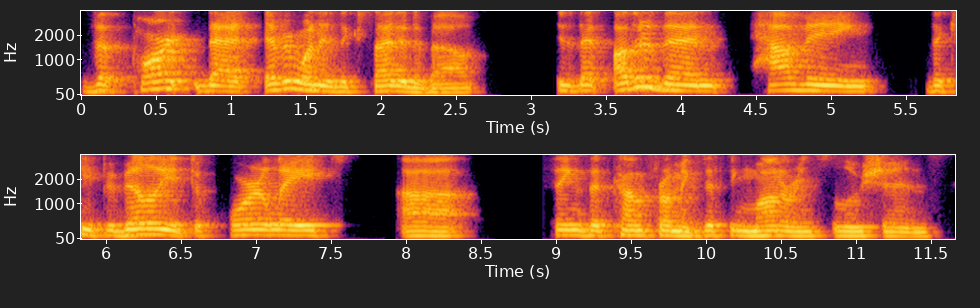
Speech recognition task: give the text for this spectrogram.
the part that everyone is excited about is that other than having the capability to correlate uh, things that come from existing monitoring solutions,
